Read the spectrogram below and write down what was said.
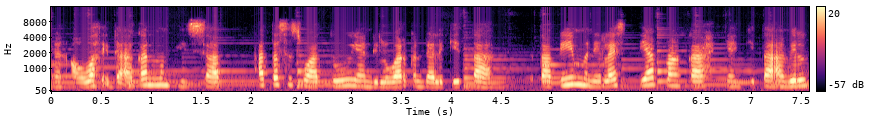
dan Allah tidak akan menghisap atas sesuatu yang di luar kendali kita, tetapi menilai setiap langkah yang kita ambil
